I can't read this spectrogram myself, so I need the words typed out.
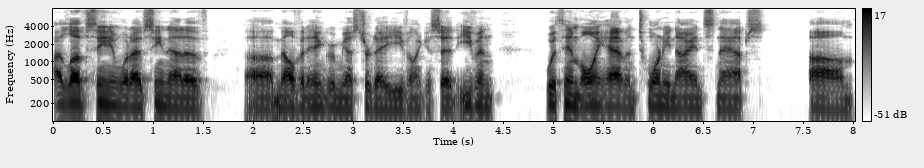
I love seeing what I've seen out of uh, Melvin Ingram yesterday. Even like I said, even with him only having 29 snaps um,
